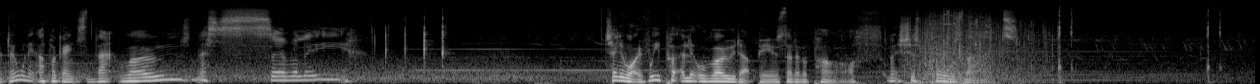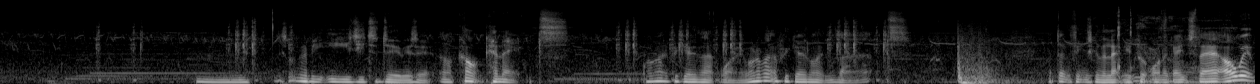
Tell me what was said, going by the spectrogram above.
I don't want it up against that road, necessarily. Tell you what, if we put a little road up here instead of a path, let's just pause that. Hmm, it's not going to be easy to do, is it? I can't connect. What about if we go that way? What about if we go like that? I don't think it's going to let me put one against there. Oh, it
